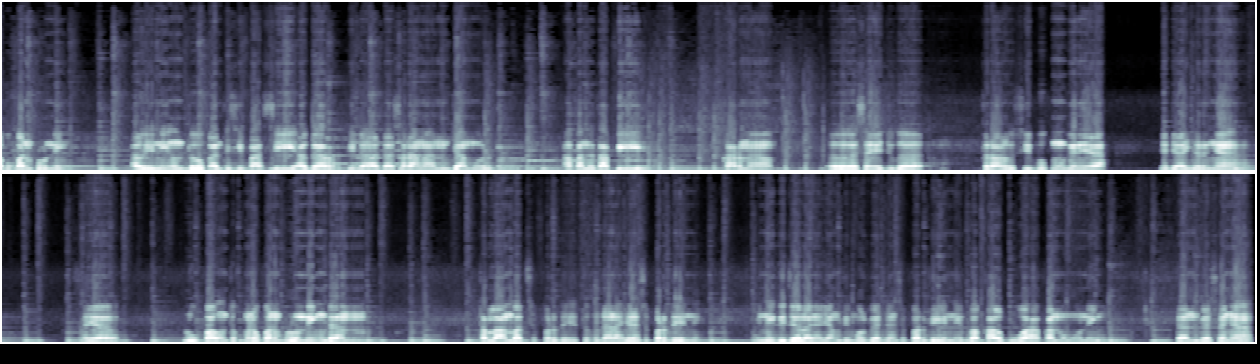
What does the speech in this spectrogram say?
lakukan pruning. Hal ini untuk antisipasi agar tidak ada serangan jamur. Akan tetapi karena eh, saya juga terlalu sibuk mungkin ya Jadi akhirnya saya lupa untuk melakukan pruning dan terlambat seperti itu. Dan akhirnya seperti ini. Ini gejalanya yang timbul biasanya seperti ini. Bakal buah akan menguning dan biasanya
